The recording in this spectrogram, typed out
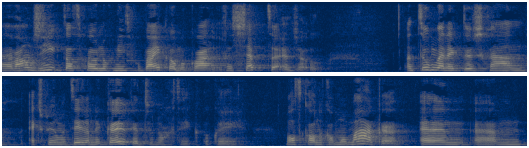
Uh, waarom zie ik dat gewoon nog niet voorbij komen qua recepten en zo? En toen ben ik dus gaan experimenteren in de keuken. En toen dacht ik, oké, wat kan ik allemaal maken? En um,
